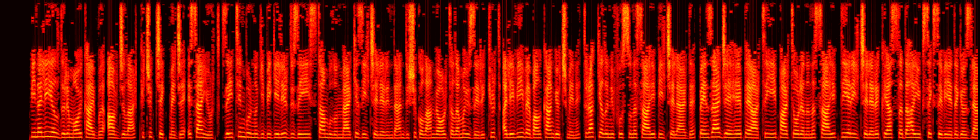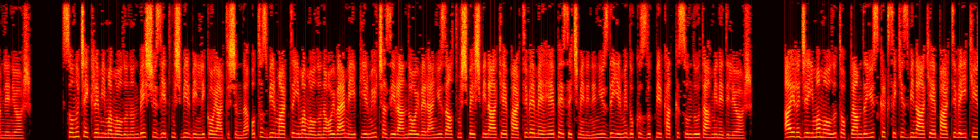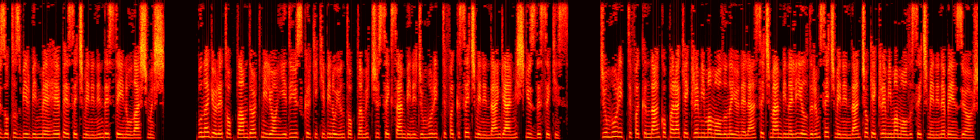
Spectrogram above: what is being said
Binali Yıldırım oy kaybı, Avcılar, Küçükçekmece, Esenyurt, Zeytinburnu gibi gelir düzeyi İstanbul'un merkez ilçelerinden düşük olan ve ortalama üzeri Kürt, Alevi ve Balkan göçmeni, Trakyalı nüfusuna sahip ilçelerde, benzer CHP artı İyi Parti oranına sahip diğer ilçelere kıyasla daha yüksek seviyede gözlemleniyor. Sonuç Ekrem İmamoğlu'nun 571 binlik oy artışında, 31 Mart'ta İmamoğlu'na oy vermeyip 23 Haziran'da oy veren 165 bin AK Parti ve MHP seçmeninin %29'luk bir katkı sunduğu tahmin ediliyor. Ayrıca İmamoğlu toplamda 148 bin AK Parti ve 231 bin MHP seçmeninin desteğine ulaşmış. Buna göre toplam 4 milyon 742 bin oyun toplam 380 bini Cumhur İttifakı seçmeninden gelmiş %8. Cumhur İttifakı'ndan koparak Ekrem İmamoğlu'na yönelen seçmen Binali Yıldırım seçmeninden çok Ekrem İmamoğlu seçmenine benziyor.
